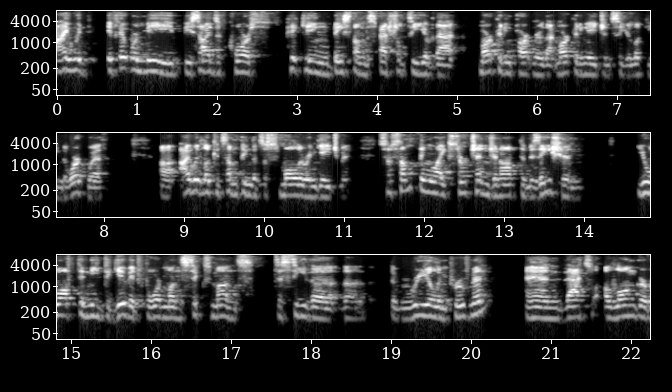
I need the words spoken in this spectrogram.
I would, if it were me, besides of course picking based on the specialty of that marketing partner, that marketing agency you're looking to work with, uh, I would look at something that's a smaller engagement. So something like search engine optimization, you often need to give it four months, six months to see the, the, the real improvement. And that's a longer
